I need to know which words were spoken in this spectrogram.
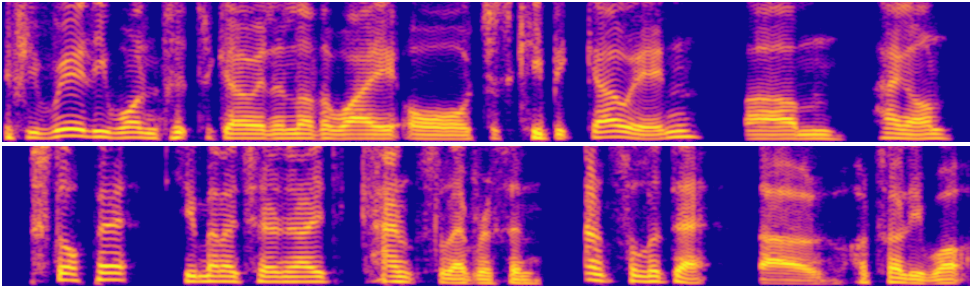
if you really want it to go in another way, or just keep it going? Um, hang on, stop it. Humanitarian aid, cancel everything, cancel the debt. No, I'll tell you what,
